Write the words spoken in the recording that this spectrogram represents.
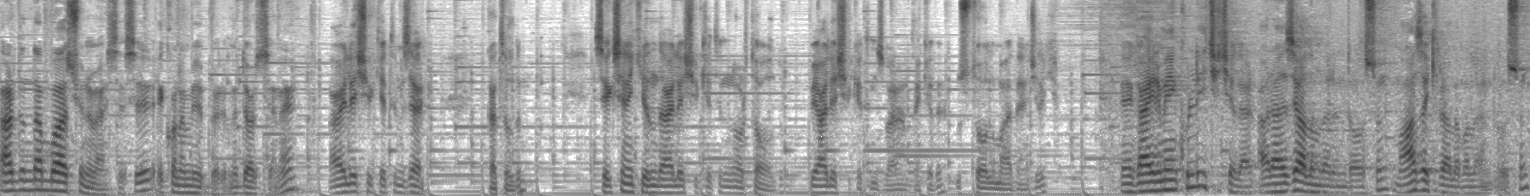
Ardından Boğaziçi Üniversitesi ekonomi bölümü 4 sene. Aile şirketimize katıldım. 82 yılında aile şirketinin ortağı oldum. Bir aile şirketimiz var Antakya'da. Ustaoğlu Madencilik. E, gayrimenkulle iç içeler, arazi alımlarında olsun, mağaza kiralamalarında olsun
